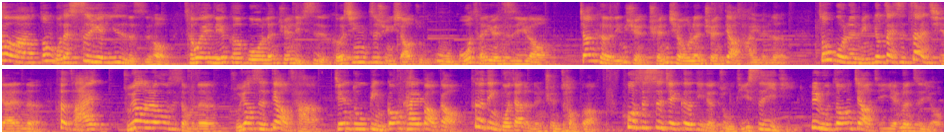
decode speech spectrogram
后啊，中国在四月一日的时候，成为联合国人权理事核心咨询小组五国成员之一喽。将可遴选全球人权调查员了，中国人民又再次站起来了呢！喝彩！主要的任务是什么呢？主要是调查、监督并公开报告特定国家的人权状况，或是世界各地的主题式议题，例如宗教及言论自由。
